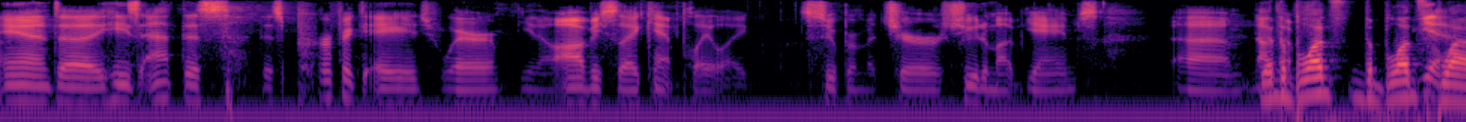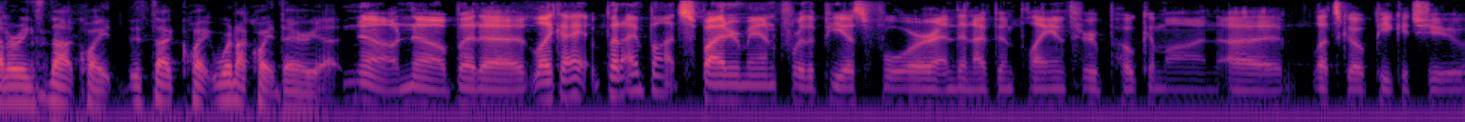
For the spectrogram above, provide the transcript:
and uh, he's at this this perfect age where you know, obviously, I can't play like super mature shoot 'em up games. Um, not Yeah, the that- blood the blood Yeah. splattering's not quite. It's not quite. We're not quite there yet. No, no, but uh, like I, but I bought Spider-Man for the PS4, and then I've been playing through Pokemon. Uh, Let's Go Pikachu,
